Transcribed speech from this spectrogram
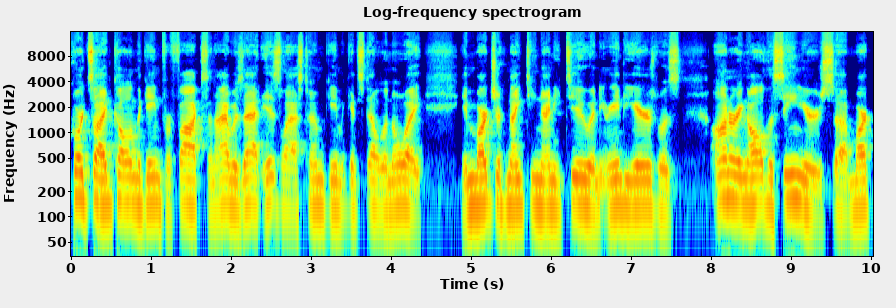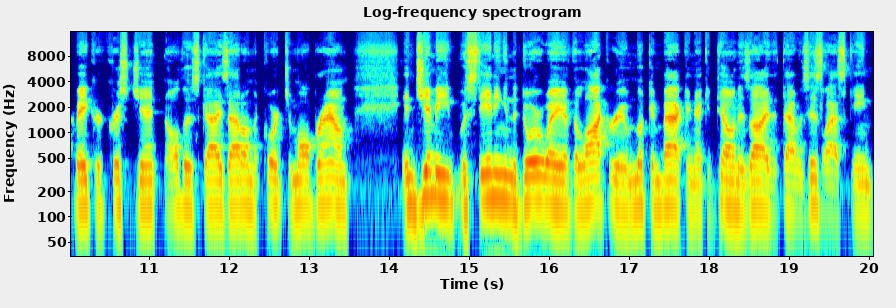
courtside calling the game for Fox, and I was at his last home game against Illinois in March of 1992, and Randy Ayers was honoring all the seniors, uh, Mark Baker, Chris Jent, all those guys out on the court, Jamaal Brown. And Jimmy was standing in the doorway of the locker room looking back, and I could tell in his eye that that was his last game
